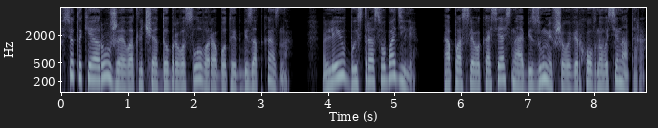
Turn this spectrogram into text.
Все-таки оружие, в отличие от доброго слова, работает безотказно. Лею быстро освободили, опасливо косясь на обезумевшего верховного сенатора.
